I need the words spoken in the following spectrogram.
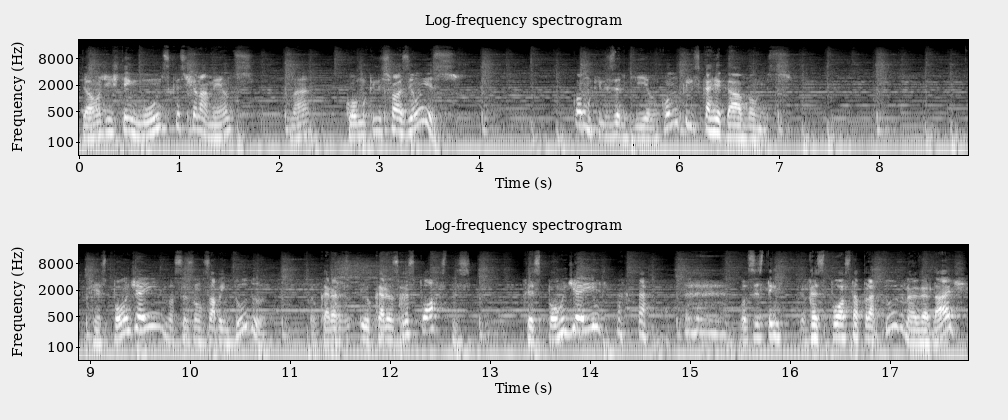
Então a gente tem muitos questionamentos, né? Como que eles faziam isso? Como que eles erguiam? Como que eles carregavam isso? Responde aí, vocês não sabem tudo? Eu quero, eu quero as respostas. Responde aí. Vocês têm resposta para tudo, não é verdade?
